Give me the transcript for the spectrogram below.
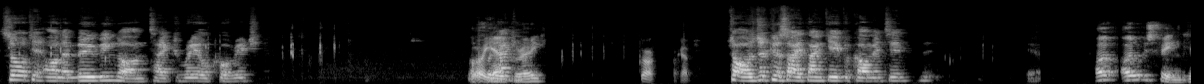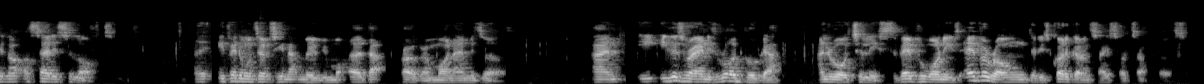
Sorting on and moving on takes real courage. I Oh, fully yeah. agree. Go on. So I was just going to say thank you for commenting. Yeah. I, I always think, and I, I say this a lot. uh, If anyone's ever seen that movie, mo- uh, that program, My Name Is Earl, and he, he goes around, he's a right bugger, and he writes a list of everyone who's ever wronged that he's got to go and say sorry to that person.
